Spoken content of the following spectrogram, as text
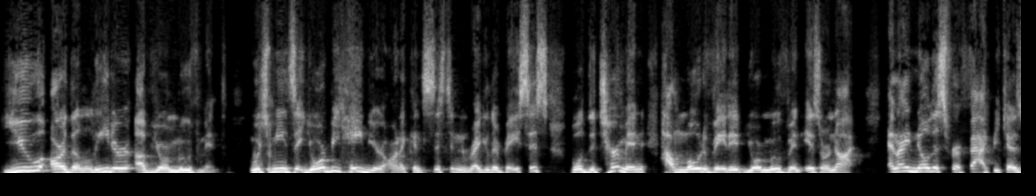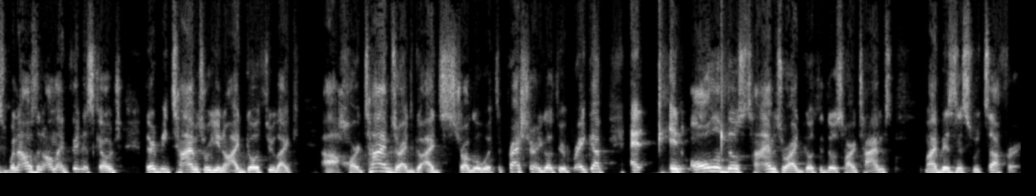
You are the leader of your movement, which means that your behavior on a consistent and regular basis will determine how motivated your movement is or not. And I know this for a fact because when I was an online fitness coach, there'd be times where, you know, I'd go through like uh, hard times or I'd go, I'd struggle with depression or I'd go through a breakup. And in all of those times where I'd go through those hard times, my business would suffer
